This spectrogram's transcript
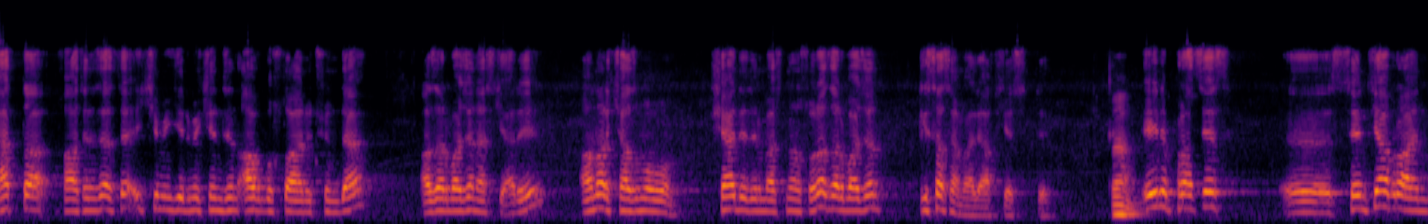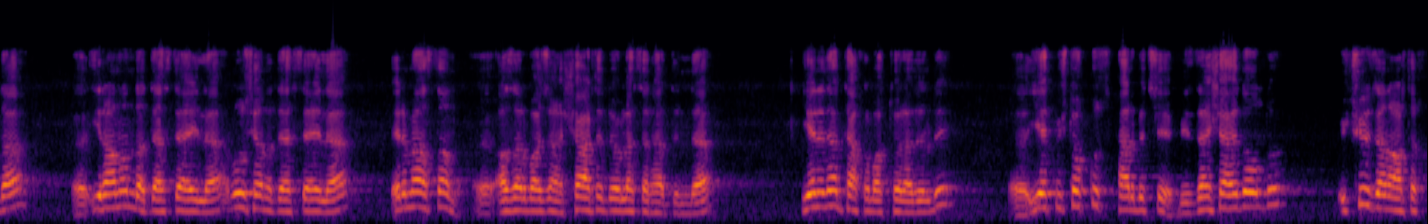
Hətta xatirinizəsə 2022-ci ilin avqust ayının 3-də Azərbaycan əskəri Anar Kazımovun şəhid edilməsindən sonra Azərbaycan qisas əməliyyatı keçirdi. Bəli. Eyni proses e, sentyabr ayında e, İranın da dəstəyi ilə, Rusiyanın da dəstəyi ilə Ermənistan e, şərti dövlət sərhəddində yenidən təxribat törədildi. E, 79 hərbiçi bizdən şəhid oldu. 200-dən artıq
